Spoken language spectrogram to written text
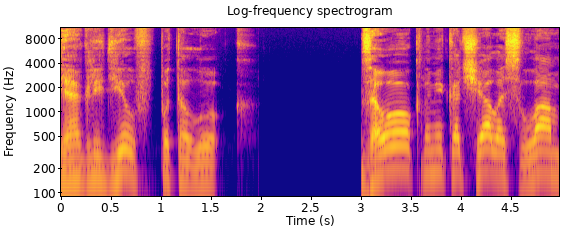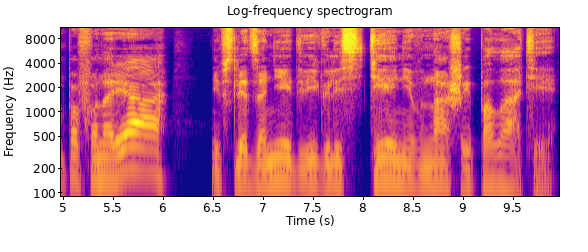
Я глядел в потолок. За окнами качалась лампа фонаря, и вслед за ней двигались тени в нашей палате.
